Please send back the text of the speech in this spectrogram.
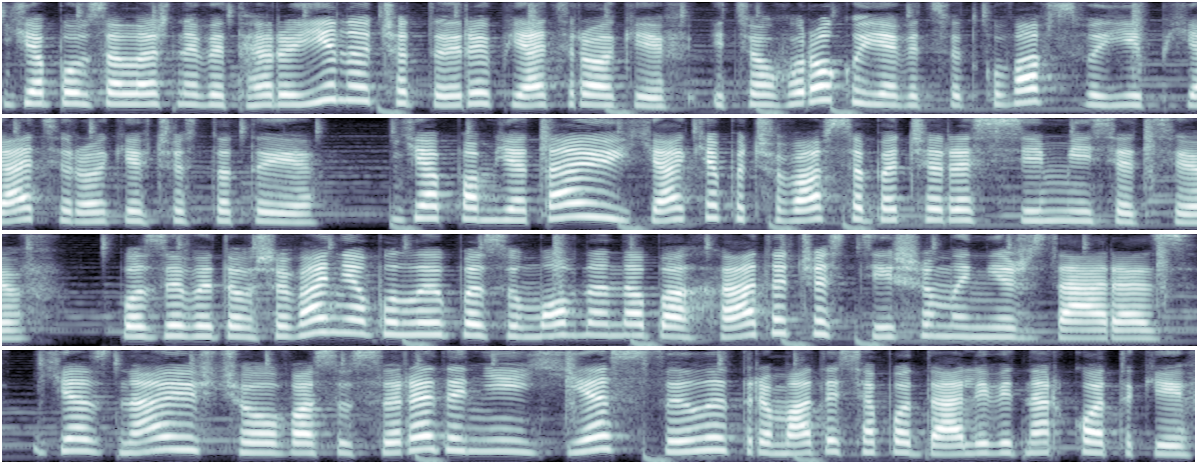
Я був залежний від героїну 4-5 років, і цього року я відсвяткував свої 5 років чистоти. Я пам'ятаю, як я почував себе через 7 місяців. Позиви до вживання були безумовно набагато частішими, ніж зараз. Я знаю, що у вас усередині є сили триматися подалі від наркотиків,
